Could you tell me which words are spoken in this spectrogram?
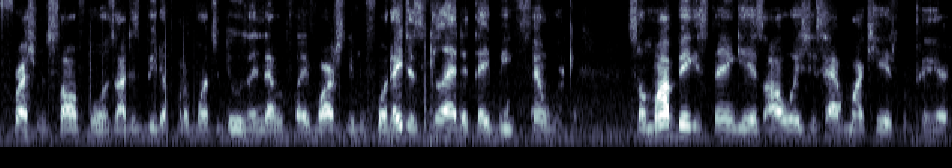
freshmen, sophomores. I just beat up on a bunch of dudes they never played varsity before. They just glad that they beat Fenwick. So my biggest thing is always just have my kids prepared.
